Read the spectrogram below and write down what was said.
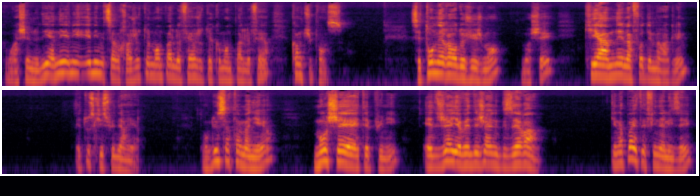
Comme Hachem nous dit, je ne te demande pas de le faire, je ne te commande pas de le faire, comme tu penses. C'est ton erreur de jugement, Moshe, qui a amené la faute des Meraglim et tout ce qui suit derrière. Donc d'une certaine manière, Moshe a été puni, et déjà il y avait déjà une xéra qui n'a pas été finalisée,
